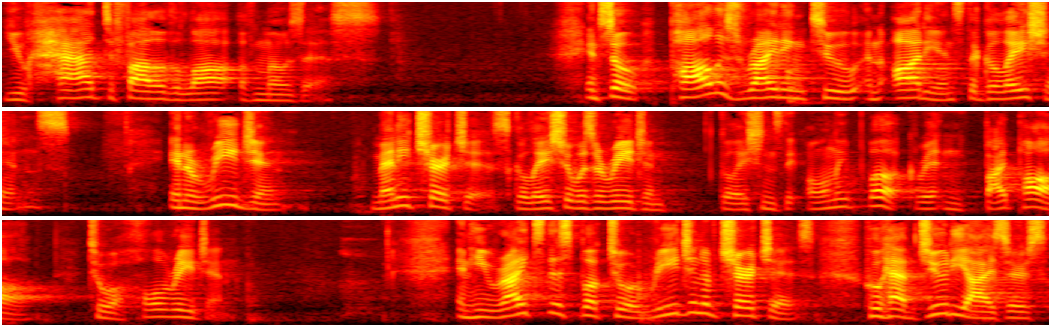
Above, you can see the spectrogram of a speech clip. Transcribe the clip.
you had to follow the law of Moses. And so Paul is writing to an audience, the Galatians, in a region, many churches. Galatia was a region. Galatians, the only book written by Paul to a whole region. And he writes this book to a region of churches who have Judaizers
